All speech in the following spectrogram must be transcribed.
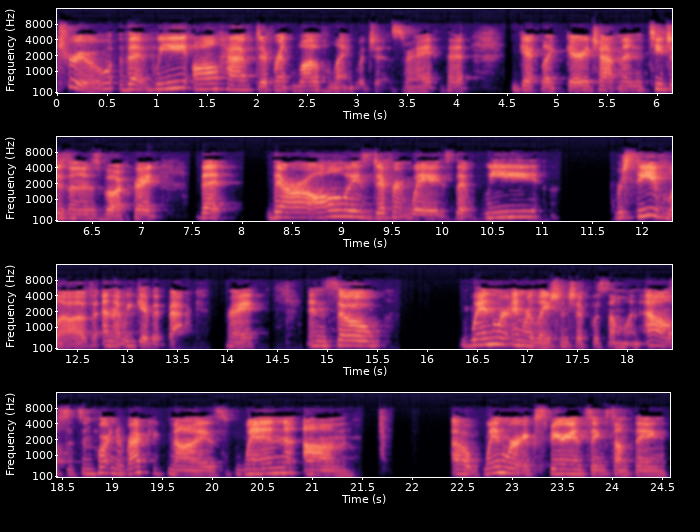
true that we all have different love languages, right? That get like Gary Chapman teaches in his book, right? That there are always different ways that we receive love and that we give it back, right? And so when we're in relationship with someone else, it's important to recognize when um, uh, when we're experiencing something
